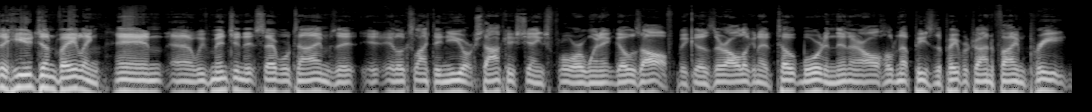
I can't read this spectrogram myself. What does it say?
It's a huge unveiling, and uh, we've mentioned it several times. It, it, it looks like the New York Stock Exchange floor when it goes off because they're all looking at a tote board and then they're all holding up pieces of paper trying to find pre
